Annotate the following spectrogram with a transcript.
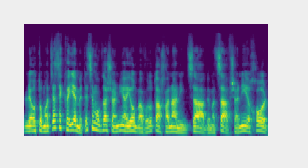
לאוטומציה קיימת, עצם העובדה שאני היום בעבודות ההכנה נמצא במצב שאני יכול,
